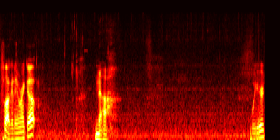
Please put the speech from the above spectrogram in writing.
Fuck, I didn't rank up. Nah. Weird.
